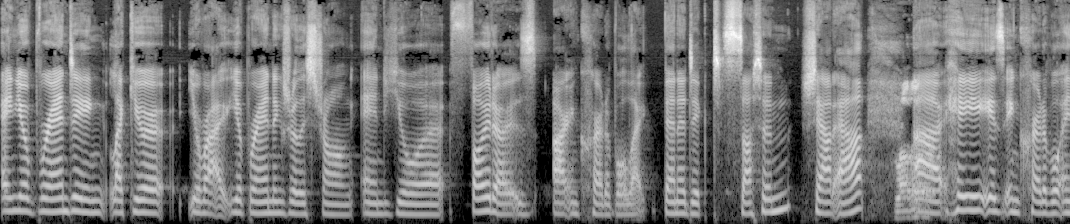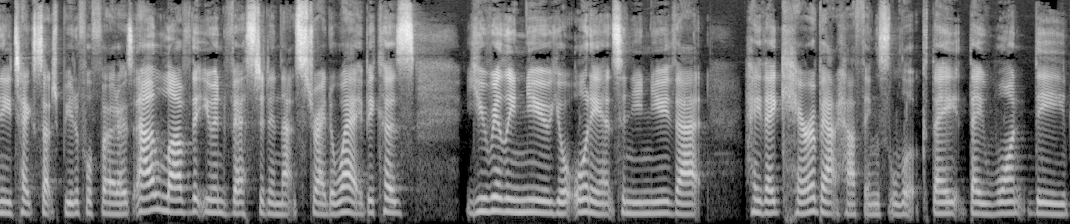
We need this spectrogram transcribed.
and your branding, like you're you're right, your branding's really strong, and your photos are incredible. Like Benedict Sutton, shout out, uh, he is incredible, and he takes such beautiful photos. And I love that you invested in that straight away because you really knew your audience, and you knew that hey, they care about how things look. They they want the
